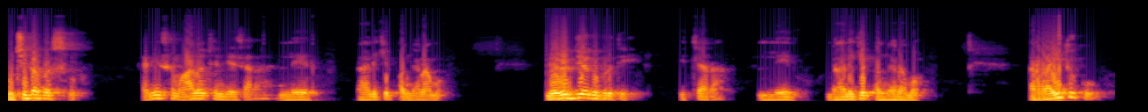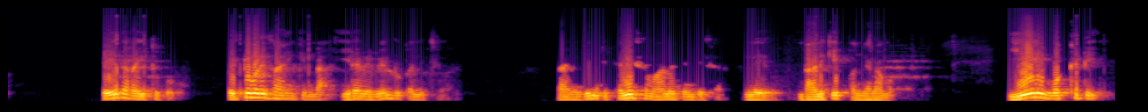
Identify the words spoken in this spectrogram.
ఉచిత బస్సు. కనీసం ఆలోచన చేశారా? లేదు. దానికి పంగనామం. నిరుద్యోగ భృతి ఇచ్చారా? లేదు. దానికి పంగనామం. రైతుకు పేద రైతుకు పెట్టుబడి సాయం కింద ఇరవై వేల రూపాయలు ఇచ్చేవారు దాని గురించి కనీసం ఆలోచన చేశారు? లేదు. దానికి పంగనామం. ఏ ఒక్కటి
